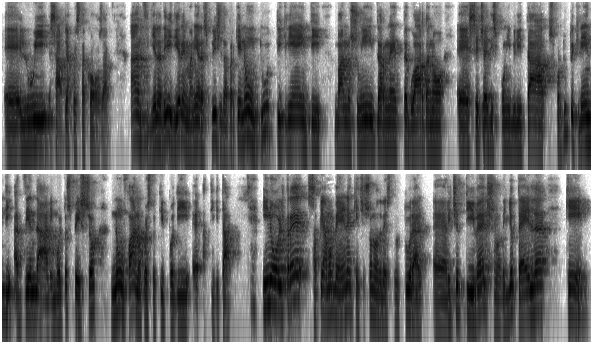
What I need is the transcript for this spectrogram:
eh, lui sappia questa cosa. Anzi, gliela devi dire in maniera esplicita perché non tutti i clienti vanno su internet, guardano eh, se c'è disponibilità, soprattutto i clienti aziendali molto spesso non fanno questo tipo di eh, attività. Inoltre sappiamo bene che ci sono delle strutture eh, ricettive, ci sono degli hotel che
